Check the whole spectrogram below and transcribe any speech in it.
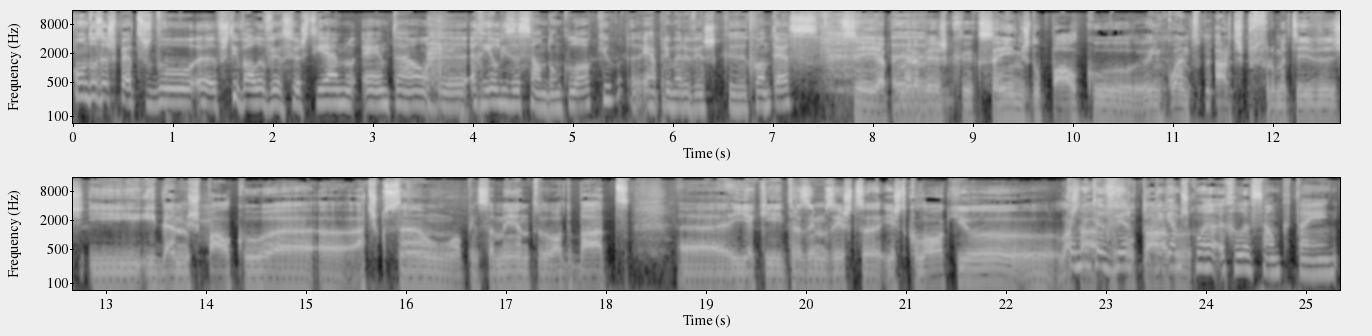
Um dos aspectos do eh, Festival Avesso este ano é então eh, a realização de um colóquio. Eh, é a primeira vez que acontece. Sim, é a primeira vez que, que saímos do palco enquanto artes performativas e, e damos palco a- a- à discussão, ao pensamento, ao debate. e aqui trazemos este, este colóquio. Lá Tem está, muito a ver, resultado digamos, com a relação que têm,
